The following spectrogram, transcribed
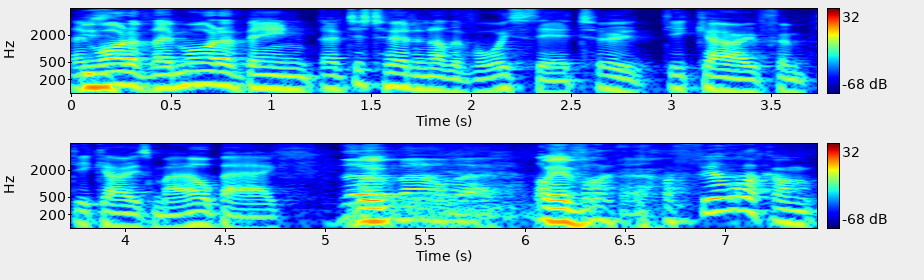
They might have. They might have been. They've just heard another voice there too. Dicko from Dicko's mailbag. we've, we've I, I feel like I'm.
